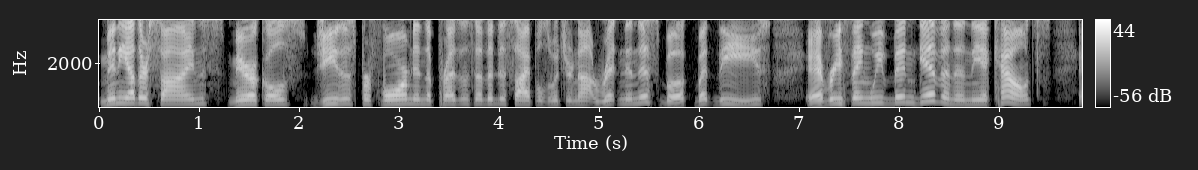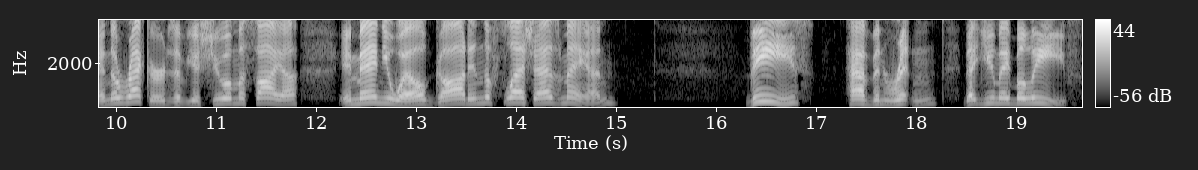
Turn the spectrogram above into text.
many other signs, miracles Jesus performed in the presence of the disciples, which are not written in this book, but these, everything we've been given in the accounts and the records of Yeshua Messiah, Emmanuel, God in the flesh as man, these have been written that you may believe.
